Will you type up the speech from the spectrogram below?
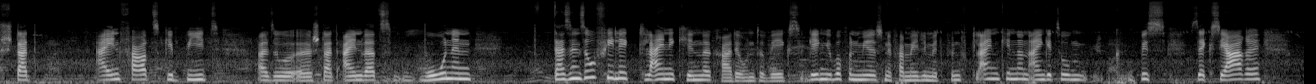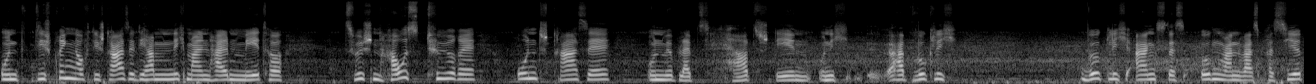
Stadteinfahrtsgebiet, also äh, stadteinwärts wohnen, da sind so viele kleine Kinder gerade unterwegs. Gegenüber von mir ist eine Familie mit fünf kleinen Kindern eingezogen, bis sechs Jahre. Und die springen auf die Straße, die haben nicht mal einen halben Meter zwischen Haustüre und Straße und mir bleibt das Herz stehen. Und ich äh, habe wirklich, wirklich Angst, dass irgendwann was passiert.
